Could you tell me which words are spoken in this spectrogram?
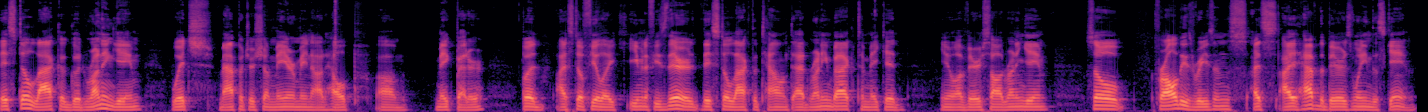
They still lack a good running game, which Matt Patricia may or may not help um, make better. But I still feel like even if he's there, they still lack the talent at running back to make it, you know, a very solid running game. So for all these reasons, I, I have the Bears winning this game.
